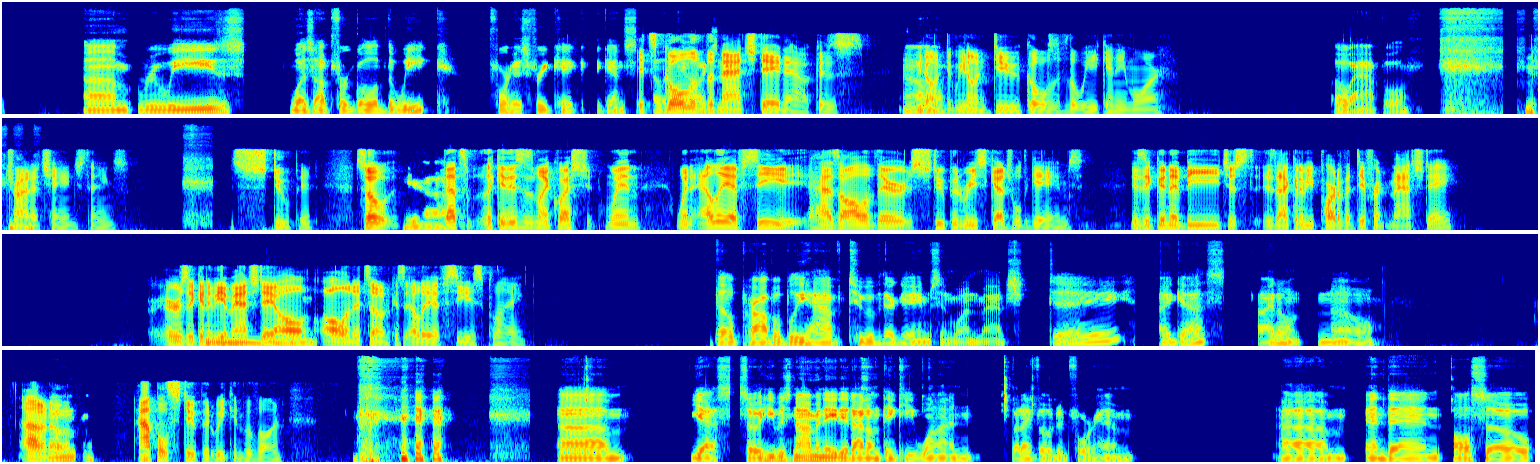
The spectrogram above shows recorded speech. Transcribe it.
um Ruiz was up for goal of the week for his free kick against It's LA goal of the match day now because we Oh. don't we don't do goals of the week anymore. Oh, Apple. They're trying to change things. It's stupid. So yeah. that's okay. This is my question. When when LAFC has all of their stupid rescheduled games, is it gonna be just is that gonna be part of a different match day? Or is it gonna be a match day all Mm. all on its own because LAFC is playing? They'll probably have two of their games in one match day, I guess. I don't know. I don't know. I don't Apple's stupid. We can move on. um yes, so he was nominated. I don't think he won, but I voted for him. Um and then also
